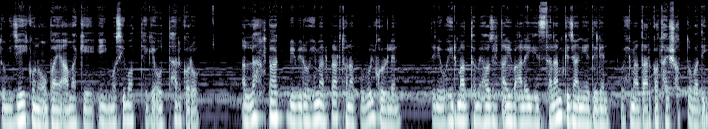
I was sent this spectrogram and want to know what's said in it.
তুমি যেই কোনো উপায়ে আমাকে এই মুসিবত থেকে উদ্ধার করো। আল্লাহ পাক বিবি রহিমার প্রার্থনা কবুল করলেন। তিনি ওহির মাধ্যমে হজরত আইব আলাইহিসালামকে জানিয়ে দিলেন, রহিমা তার কথায় সত্যবাদী।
